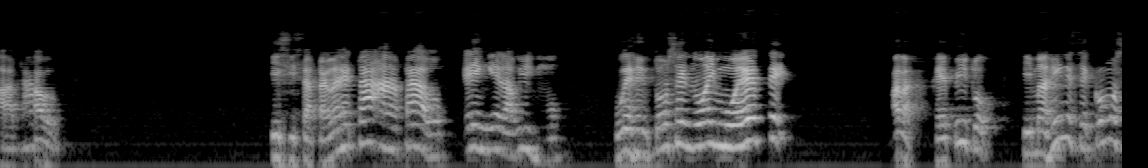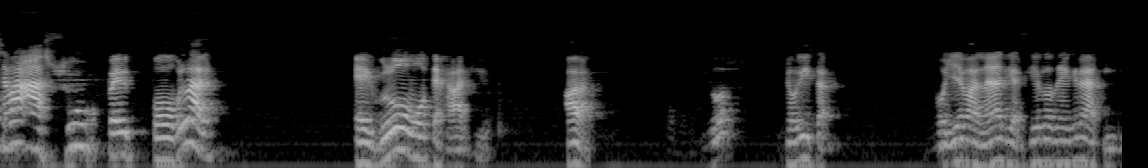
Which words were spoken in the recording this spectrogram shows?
atado. Y si Satanás está atado en el abismo, pues entonces no hay muerte. Ahora, repito, imagínense cómo se va a superpoblar el globo terráqueo. Ahora, Dios ahorita no lleva a nadie al cielo de gratis.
